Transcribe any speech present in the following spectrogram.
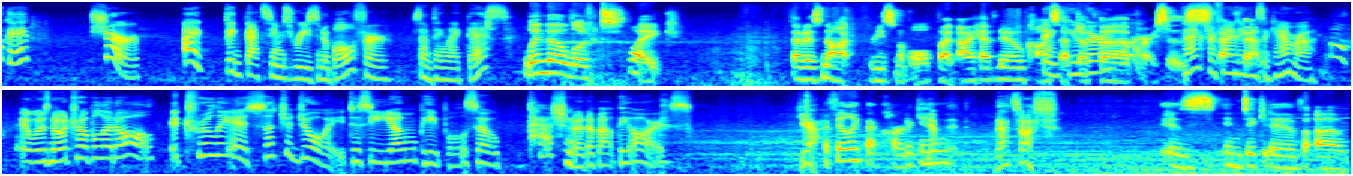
Okay, sure. I think that seems reasonable for something like this. Linda looked like that is not reasonable, but I have no concept you of very the much. prices. Thanks for back finding us a then. camera. Oh, it was no trouble at all. It truly is such a joy to see young people so passionate about the arts. Yeah. I feel like that cardigan Yep. That's us. is indicative of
